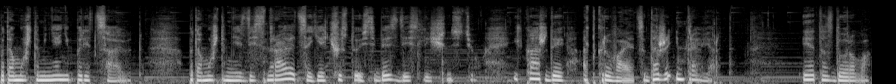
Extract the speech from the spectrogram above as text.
потому что меня не порицают, потому что мне здесь нравится, я чувствую себя здесь личностью. И каждый открывается, даже интроверт. И это здорово.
